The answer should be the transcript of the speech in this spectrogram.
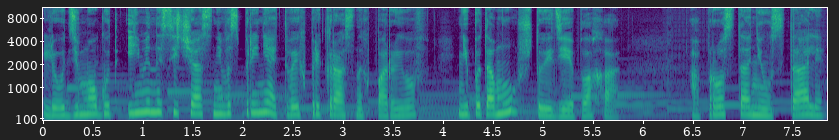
Люди могут именно сейчас не воспринять твоих прекрасных порывов не потому, что идея плоха, а просто они устали,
